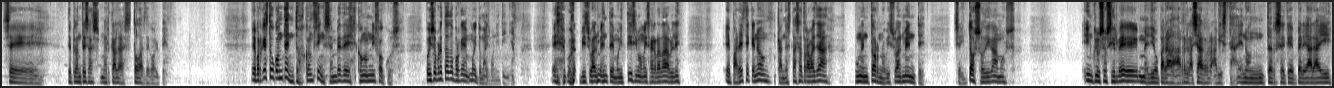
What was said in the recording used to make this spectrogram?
Se te plantexas mercalas todas de golpe. E por que estou contento con Things en vez de con Omnifocus? Pois sobre todo porque é moito máis bonitiña. É visualmente moitísimo máis agradable e parece que non, cando estás a traballar un entorno visualmente xeitoso, digamos, incluso sirve medio para relaxar a vista e non terse que pelear aí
